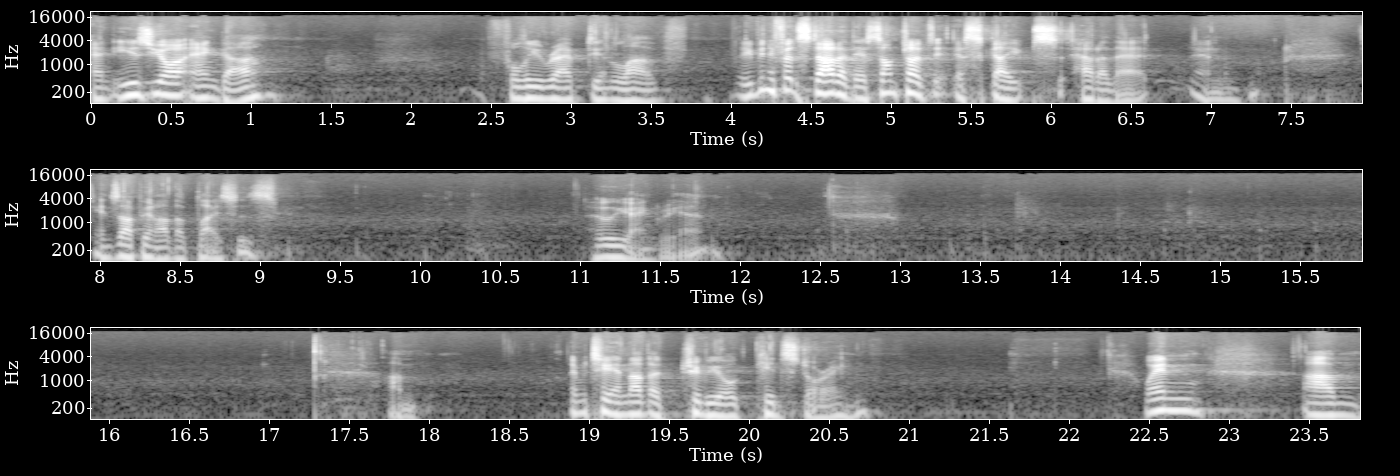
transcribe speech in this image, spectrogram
and is your anger fully wrapped in love? Even if it started there, sometimes it escapes out of that and ends up in other places. Who are you angry at? Um, let me tell you another trivial kid story. When um,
